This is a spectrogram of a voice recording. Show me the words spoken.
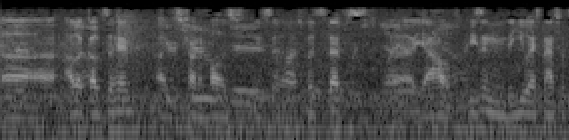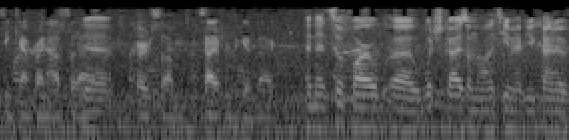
Uh, I look up to him. I'm just trying to follow his, his uh, footsteps. Uh, yeah, I'll, he's in the U.S. national team camp right now, so that Yeah. I heard, so I'm excited for him to get back. And then so far, uh, which guys on the, on the team have you kind of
